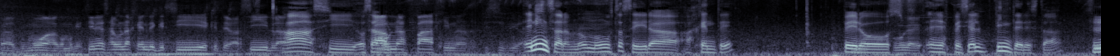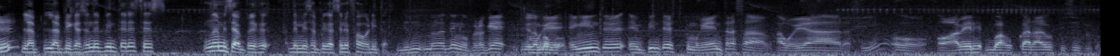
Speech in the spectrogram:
para tu moda. Como que tienes alguna gente que sigues, que te vacila. Ah, sí, o sea, algunas páginas específicas. En Instagram, ¿no? Me gusta seguir a, a gente, pero en especial Pinterest, ¿ah? ¿Sí? La, la aplicación de Pinterest es una de mis, de mis aplicaciones favoritas. Yo no la tengo, pero ¿qué? Yo tampoco. en, en Pinterest como que entras a, a huevear así, o, o a ver, o a buscar algo específico.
